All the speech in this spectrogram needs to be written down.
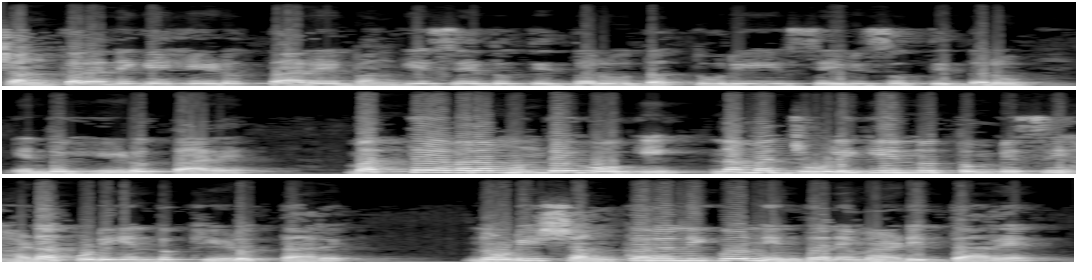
ಶಂಕರನಿಗೆ ಹೇಳುತ್ತಾರೆ, ಭಂಗಿ ಸೇದುತ್ತಿದ್ದರು, ದತ್ತೂರಿ ಸೇವಿಸುತ್ತಿದ್ದರು ಎಂದು ಹೇಳುತ್ತಾರೆ. ಮತ್ತೆ ಅವರ ಮುಂದೆ ಹೋಗಿ, ನಮ್ಮ ಜೋಳಿಗೆಯನ್ನು ತುಂಬಿಸಿ ಹಣ ಕೊಡಿ ಎಂದು ಕೇಳುತ್ತಾರೆ. ನೋಡಿ, ಶಂಕರನಿಗೂ ನಿಂದನೆ ಮಾಡಿದ್ದಾರೆ.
